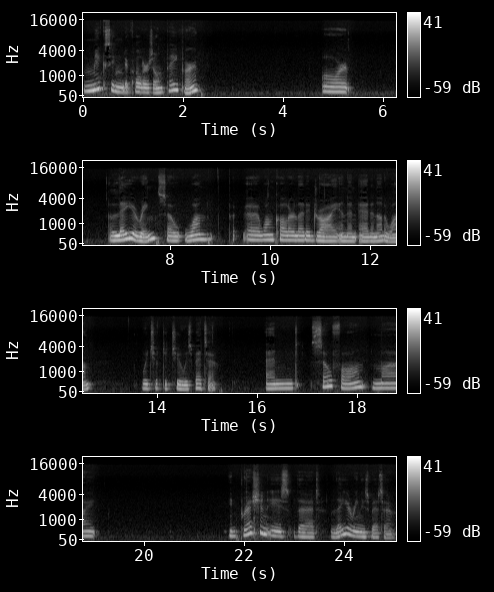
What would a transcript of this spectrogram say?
mixing the colors on paper or layering so one uh, one color let it dry and then add another one which of the two is better? And so far my impression is that layering is better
